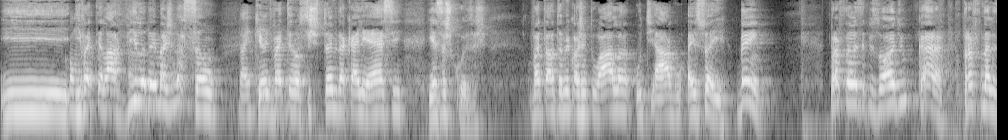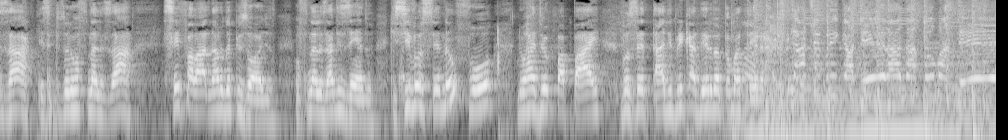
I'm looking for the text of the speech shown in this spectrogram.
e, e vai muita ter lá a. Vila da Imaginação, Vai que é onde vai ter nosso stand da KLS e essas coisas. Vai estar lá também com a gente o Alan, o Thiago, é isso aí. Bem, pra finalizar esse episódio, cara, pra finalizar esse episódio, eu vou finalizar sem falar nada do episódio. Vou finalizar dizendo que se você não for no Rádio com Papai, você tá de brincadeira na tomateira. Tá de brincadeira na tomateira.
